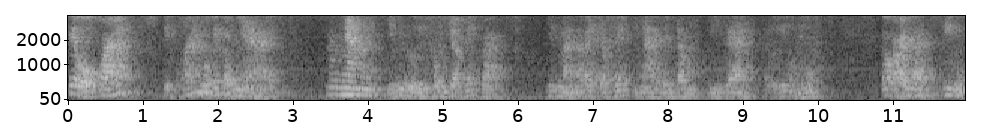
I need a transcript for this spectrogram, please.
Cái ổ khóa, để khóa một cái cổng nhà đó, nó ngăn những người không cho phép vào, nhưng mà nó lại cho phép những ai bên trong đi ra, theo ý họ muốn câu hỏi là khi một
